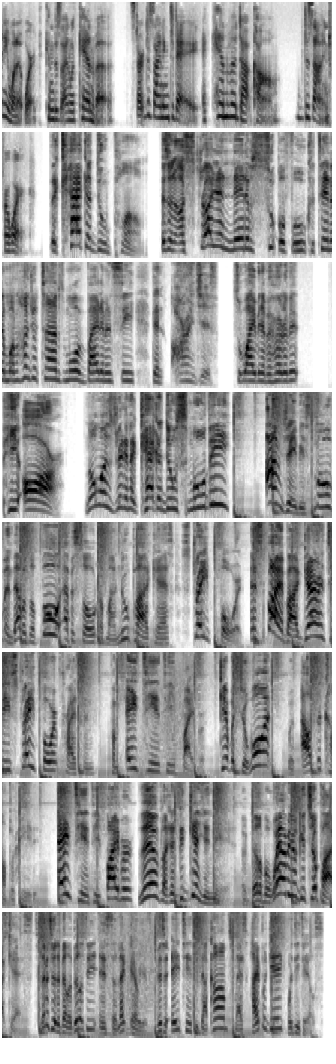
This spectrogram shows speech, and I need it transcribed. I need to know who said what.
Speaker 1: Anyone at work can design with Canva. Start designing today at canva.com. Designed for work.
Speaker 2: The Kakadu plum is an Australian native superfood containing 100 times more vitamin C than oranges. So why have you never heard of it? PR. No one's drinking a Kakadu smoothie? I'm JB Smoove, and that was a full episode of my new podcast, Straightforward, inspired by guaranteed straightforward pricing from AT&T Fiber. Get what you want without the complicated. AT&T Fiber, live like a gigillionaire. Available wherever you get your podcast. Limited availability in select areas. Visit AT&T.com slash hypergig for details.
